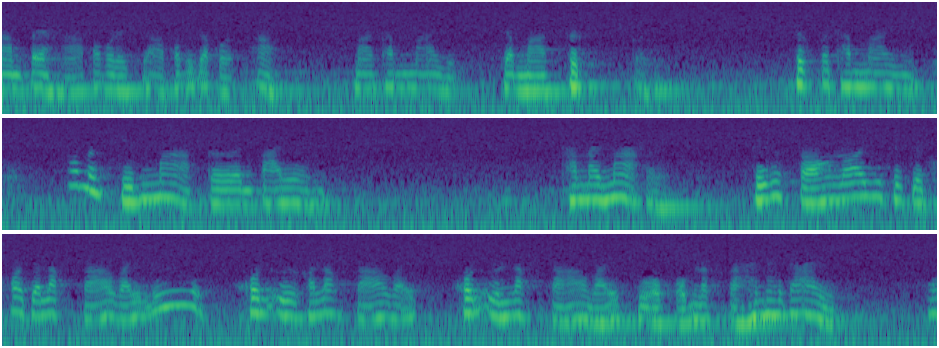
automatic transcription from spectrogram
นำไปหาพระพุทธเจ้า พระพุทธเจ้าบอกอ้าวมาทำไมจะมาศึกศึกไปทำไมเพราะมันสินมากเกินไปทำไมมากเลยสินสองร้อยยี่สิบเจ็ดข้อจะรักษาไหวหรือคนอื่นเขารักษาไหวคนอื่นรักษาไหวตัวผมรักษาไม่ได้โอ้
